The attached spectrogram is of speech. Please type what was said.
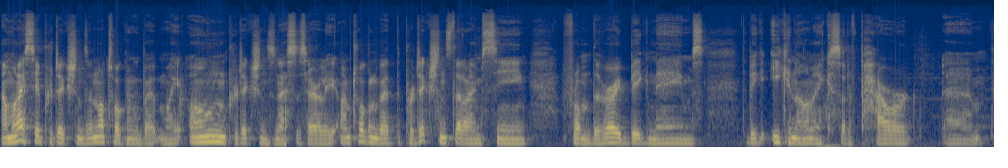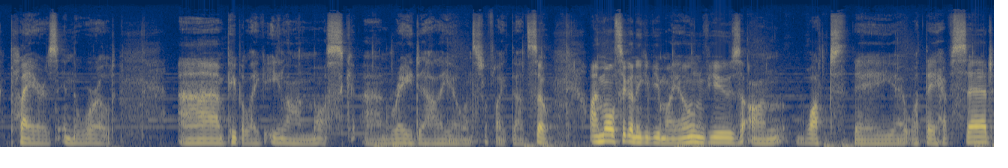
And when I say predictions, I'm not talking about my own predictions necessarily. I'm talking about the predictions that I'm seeing from the very big names, the big economic sort of power um, players in the world um, people like Elon Musk and Ray Dalio and stuff like that. So I'm also going to give you my own views on what they uh, what they have said,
